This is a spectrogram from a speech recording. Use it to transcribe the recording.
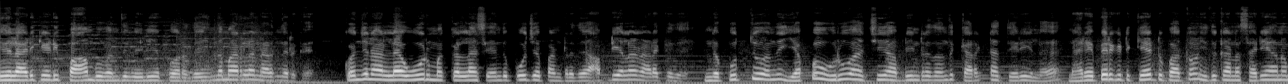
இதில் அடிக்கடி பாம்பு வந்து வெளியே போகிறது இந்த மாதிரிலாம் நடந்திருக்கு. கொஞ்ச நாளில் ஊர் மக்கள்லாம் சேர்ந்து பூஜை பண்ணுறது அப்படியெல்லாம் நடக்குது. இந்த புத்து வந்து எப்போ உருவாச்சு அப்படின்றது வந்து கரெக்டாக தெரியல. நிறைய பேர்கிட்ட கேட்டு பார்த்தோம் இதுக்கான சரியான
